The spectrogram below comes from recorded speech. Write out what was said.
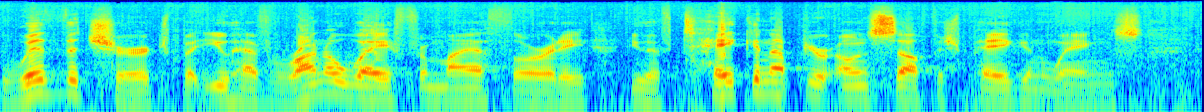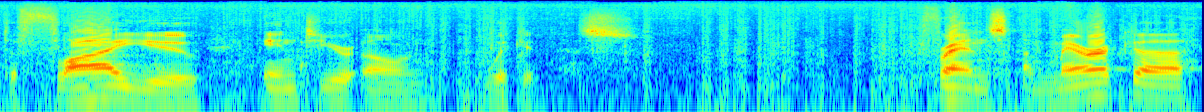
with the church, but you have run away from my authority. You have taken up your own selfish pagan wings to fly you into your own wickedness. Friends, America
